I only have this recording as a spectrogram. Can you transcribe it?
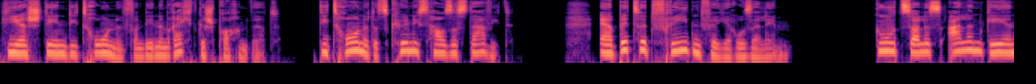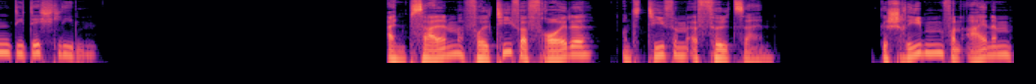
Hier stehen die Throne, von denen Recht gesprochen wird, die Throne des Königshauses David. Er bittet Frieden für Jerusalem. Gut soll es allen gehen, die dich lieben. Ein Psalm voll tiefer Freude und tiefem Erfülltsein. Geschrieben von einem,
